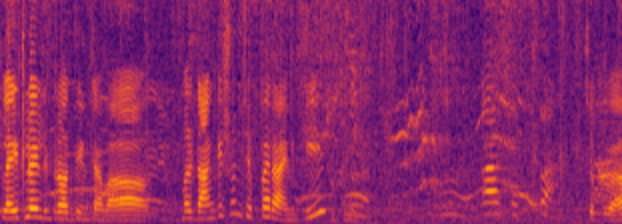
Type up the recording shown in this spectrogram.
ఫ్లైట్లో వెళ్ళిన తర్వాత తింటావా? మరి డాంకేశ్వన్ చెప్పారా ఆయనకి? చెప్పవా.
